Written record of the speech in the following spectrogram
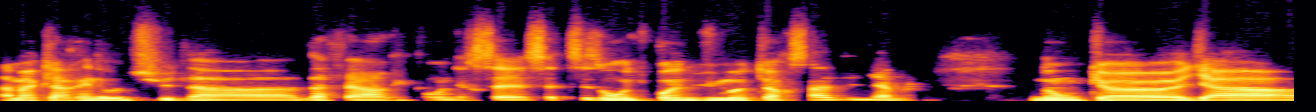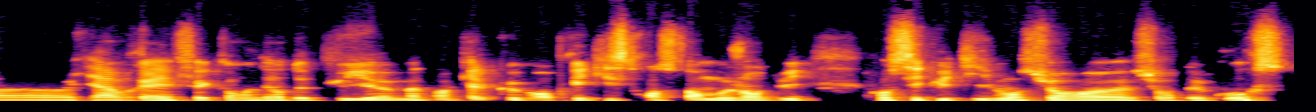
la McLaren au-dessus de la, de la Ferrari. Comment dire cette saison du point de vue moteur, c'est indéniable. Donc euh, il y, a, y a un vrai effet, comment dire, depuis maintenant quelques grands prix qui se transforment aujourd'hui consécutivement sur sur deux courses.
